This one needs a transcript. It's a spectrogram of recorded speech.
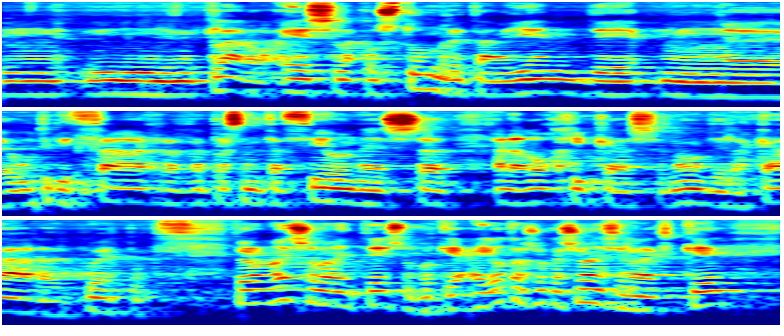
mm, claro, es la costumbre también de mm, utilizar representaciones analógicas ¿no? de la cara, del cuerpo. Pero no es solamente eso, porque hay otras ocasiones en las que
